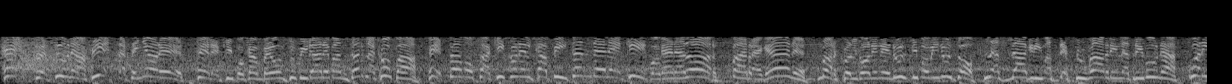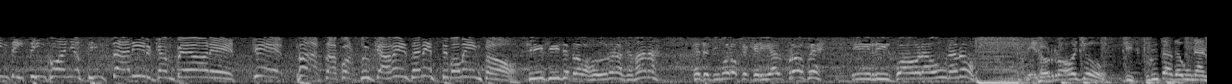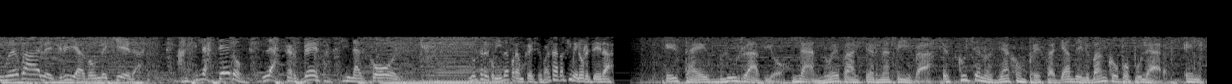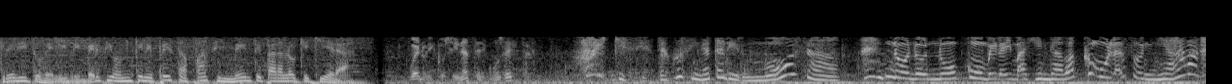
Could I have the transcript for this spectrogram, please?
¡Esto es una fiesta, señores! El equipo campeón subirá a levantar la copa. Estamos aquí con el capitán del equipo ganador, Barragán. Marcó el gol en el último minuto. Las lágrimas de su madre en la tribuna. 45 años sin salir campeones. ¿Qué pasa por su cabeza en este momento? Sí, sí, se trabajó duro una semana. Entendimos lo que quería el profe y rifó ahora una, ¿no? Cero rollo. Disfruta de una nueva alegría donde quieras. Águila Cero, la cerveza sin alcohol. No se recomienda para mujeres embarazadas y menores de edad. Esta es Blue Radio, la nueva alternativa. Escúchanos ya con presta ya del Banco Popular, el crédito de libre inversión que le presta fácilmente para lo que quiera. Bueno, y cocina tenemos esta. ¡Ay, qué es esta cocina tan hermosa! No, no, no, como me la imaginaba, como la soñaba.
